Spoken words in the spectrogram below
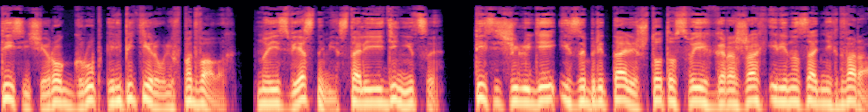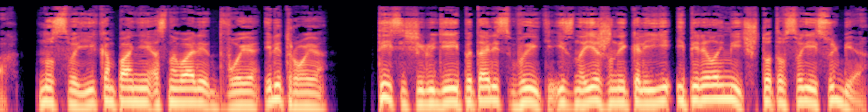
Тысячи рок-групп репетировали в подвалах, но известными стали единицы. Тысячи людей изобретали что-то в своих гаражах или на задних дворах, но свои компании основали двое или трое. Тысячи людей пытались выйти из наезженной колеи и переломить что-то в своей судьбе,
